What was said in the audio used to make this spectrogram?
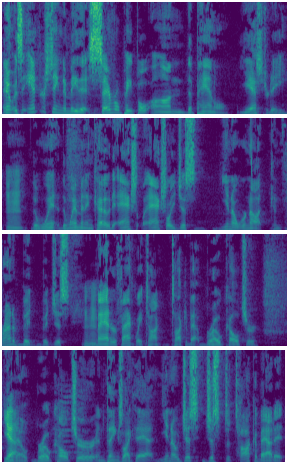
And it was interesting to me that several people on the panel yesterday, Mm-hmm. the wi- the women in code, actually actually just you know were not confronted, but but just matter of factly talked talked about bro culture, Mm-hmm. Yeah. you know, bro culture and things like that. You know, just just to talk about it.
